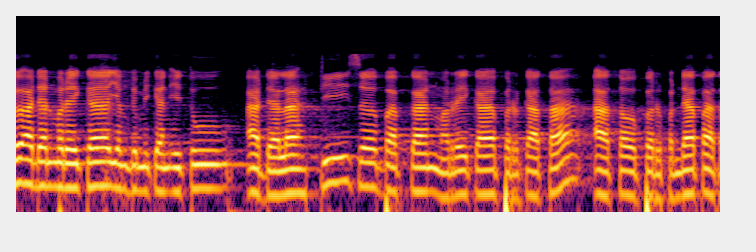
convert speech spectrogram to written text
Keadaan mereka yang demikian itu adalah disebabkan mereka berkata atau berpendapat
